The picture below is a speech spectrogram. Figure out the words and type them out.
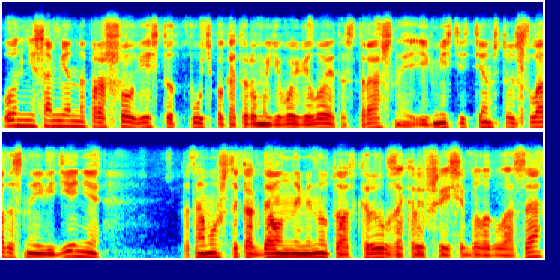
Он несомненно прошел весь тот путь, по которому его вело это страшное и вместе с тем столь сладостное видение, потому что когда он на минуту открыл закрывшиеся было глаза,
